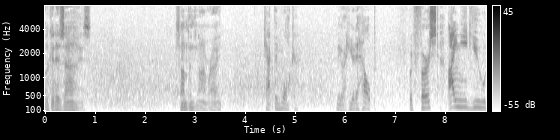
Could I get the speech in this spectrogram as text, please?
Look at his eyes. Something's not right. Captain Walker, we are here to help. But first, I need you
